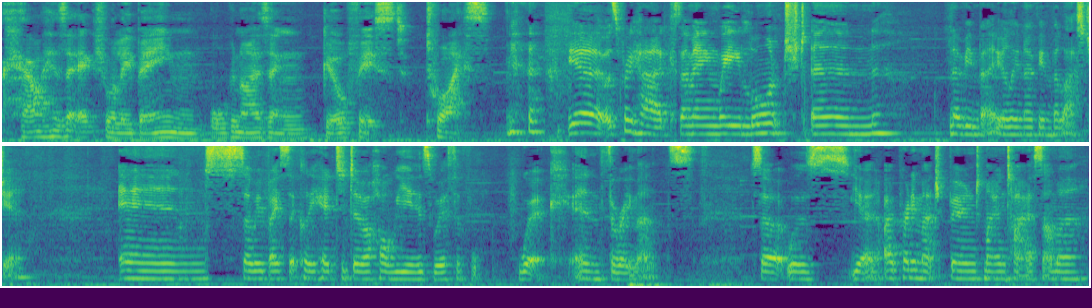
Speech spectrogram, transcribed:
How has it actually been organising Girlfest twice? Yeah, it was pretty hard because I mean, we launched in November, early November last year, and so we basically had to do a whole year's worth of work in three months. So it was, yeah, I pretty much burned my entire summer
